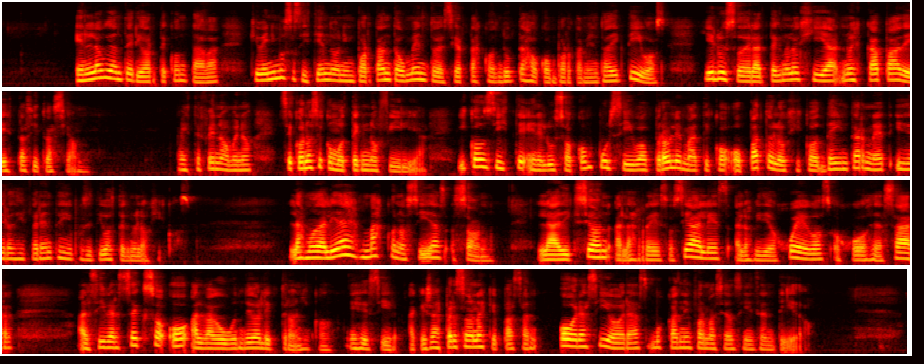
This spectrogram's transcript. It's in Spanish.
En el audio anterior te contaba que venimos asistiendo a un importante aumento de ciertas conductas o comportamientos adictivos y el uso de la tecnología no escapa de esta situación. Este fenómeno se conoce como tecnofilia y consiste en el uso compulsivo, problemático o patológico de Internet y de los diferentes dispositivos tecnológicos. Las modalidades más conocidas son la adicción a las redes sociales, a los videojuegos o juegos de azar, al cibersexo o al vagabundeo electrónico, es decir, aquellas personas que pasan horas y horas buscando información sin sentido.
